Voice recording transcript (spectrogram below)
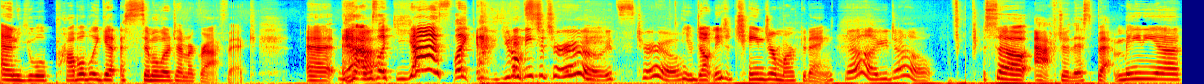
and you will probably get a similar demographic. Uh, I was like, yes, like you don't need to. true. It's true. You don't need to change your marketing. No, you don't. So after this Batmania,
